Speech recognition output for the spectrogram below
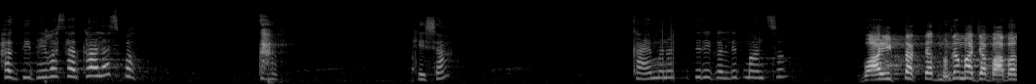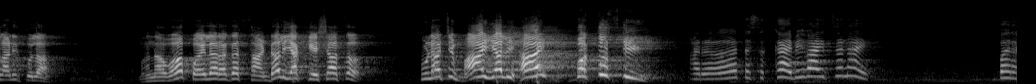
अगदी देवासारखा आलास बघ केशा काय म्हणत होती रे गल्लीत माणसं वाईट टाकत्यात म्हण माझ्या बाबाला आणि तुला म्हणावं पहिलं रगत सांडल या केशाचं. कुणाची माय याली हाय बघतोस की. अरे तसं काय बी व्हायचं नाही. बरं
